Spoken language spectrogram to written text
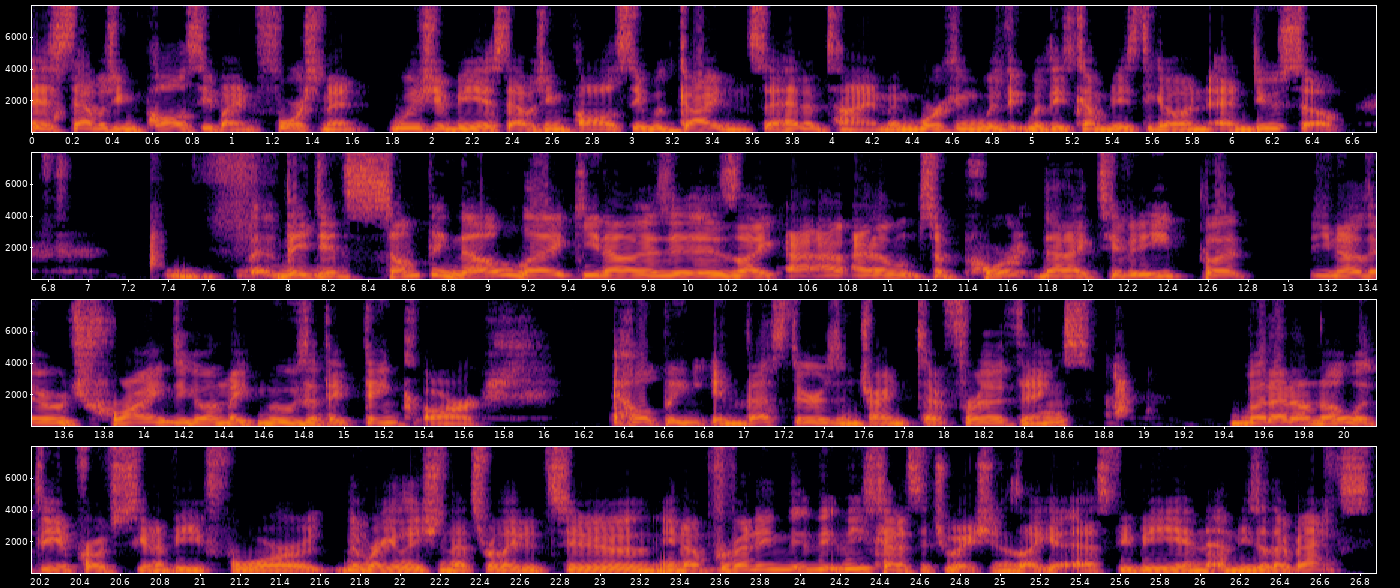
establishing policy by enforcement. We should be establishing policy with guidance ahead of time and working with with these companies to go and, and do so. They did something though, like you know, is is like I, I don't support that activity, but you know, they were trying to go and make moves that they think are helping investors and trying to further things but I don't know what the approach is going to be for the regulation that's related to you know preventing th- these kind of situations like SVB and, and these other banks.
